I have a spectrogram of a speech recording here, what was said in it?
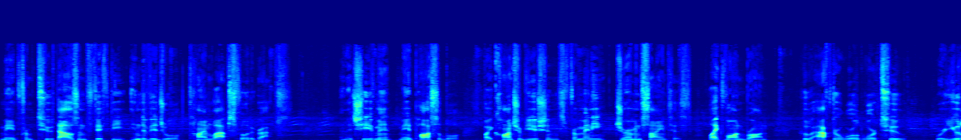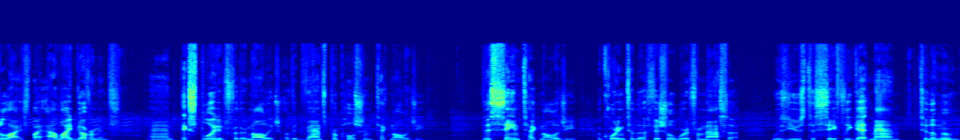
made from 2,050 individual time lapse photographs. An achievement made possible by contributions from many German scientists like von Braun, who after World War II were utilized by Allied governments and exploited for their knowledge of advanced propulsion technology. This same technology, according to the official word from NASA, was used to safely get man to the moon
